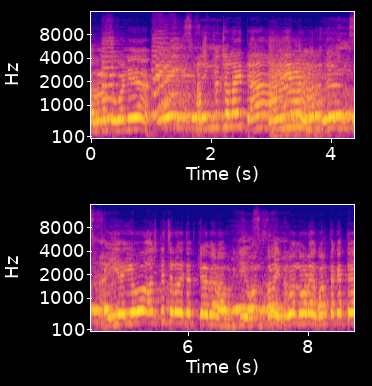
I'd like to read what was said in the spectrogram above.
ಅದನ್ನ ತಗೋನಿ ಅಷ್ಟು ಚಲೋ ಐತಾ ಕಲರ್ದು ಅಯ್ಯಯ್ಯೋ ಅಷ್ಟು ಚಲೋ ಐತತ್ ಕೇಳ್ಬೇಡ ಹುಡ್ಗಿ. ಒಂದ್ ಸಲ ಇಟ್ಕೊಂಡ್ ನೋಡ ಗೊತ್ತಕತ್ತೆ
